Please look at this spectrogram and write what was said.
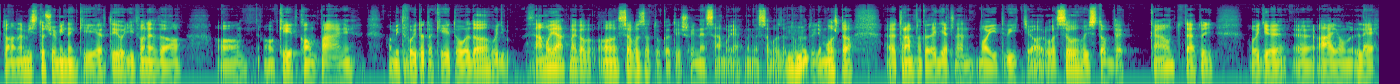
talán nem biztos, hogy mindenki érti, hogy itt van ez a, a, a két kampány, amit folytat a két oldal, hogy számolják meg a, a szavazatokat, és hogy ne számolják meg a szavazatokat. Uh-huh. Ugye most a Trumpnak az egyetlen mai tweetje arról szól, hogy stop the count, tehát hogy, hogy álljon le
